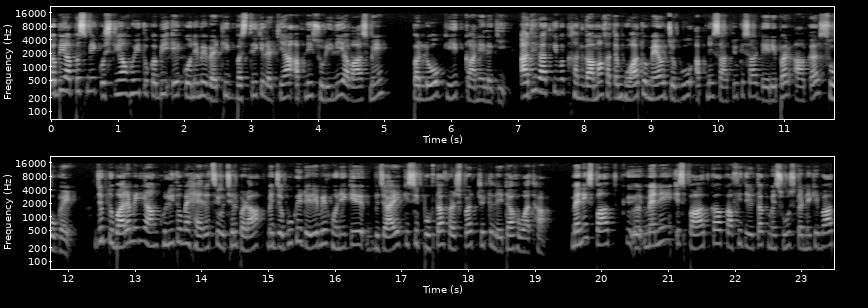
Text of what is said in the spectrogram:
کبھی آپس میں کشتیاں ہوئی تو کبھی ایک کونے میں بیٹھی بستی کی لڑکیاں اپنی سریلی آواز میں پر لوگ گیت گانے لگی۔ آدھی رات کے وقت ہنگامہ ختم ہوا تو میں اور جگو اپنے ساتھیوں کے ساتھ ڈیرے پر آ کر سو گئے۔ جب دوبارہ میری آنکھ کھلی تو میں حیرت سے اچھل پڑا۔ میں جگو کے ڈیرے میں ہونے کے بجائے کسی پختہ فرش پر چٹ لیٹا ہوا تھا۔ میں نے اس بات میں نے اس بات کا کافی دیر تک محسوس کرنے کے بعد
